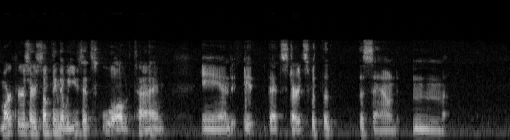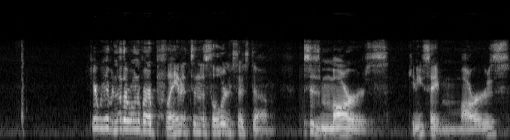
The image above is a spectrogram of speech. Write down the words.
markers are something that we use at school all the time, and it that starts with the, the sound mm. Here we have another one of our planets in the solar system. This is Mars. Can you say Mars?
